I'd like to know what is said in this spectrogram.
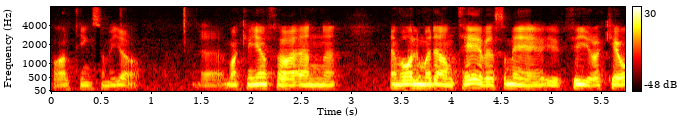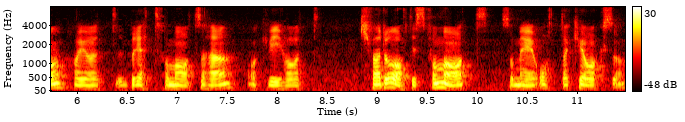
på allting som vi gör. Man kan jämföra en en vanlig modern TV som är i 4K har ju ett brett format så här och vi har ett kvadratiskt format som är 8K också.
